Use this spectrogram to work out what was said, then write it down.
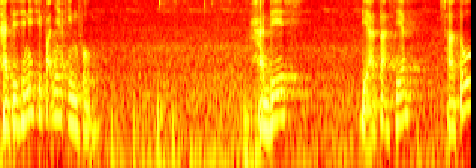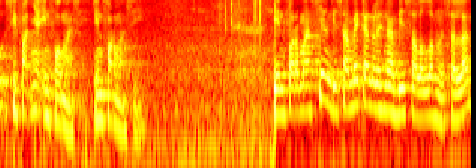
Hadis ini sifatnya info. Hadis di atas ya. Satu sifatnya informasi, informasi. Informasi yang disampaikan oleh Nabi Sallallahu Alaihi Wasallam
